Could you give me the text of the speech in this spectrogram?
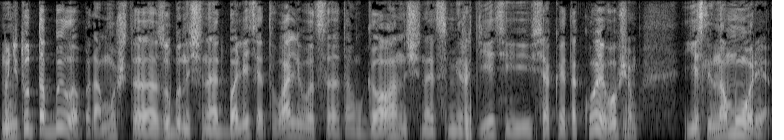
Но не тут-то было, потому что зубы начинают болеть, отваливаться, там голова начинает смердеть и всякое такое. В общем, если на море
